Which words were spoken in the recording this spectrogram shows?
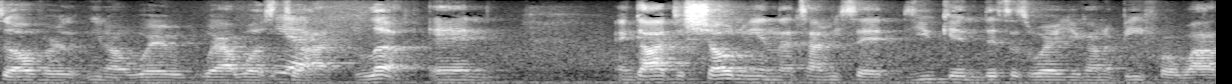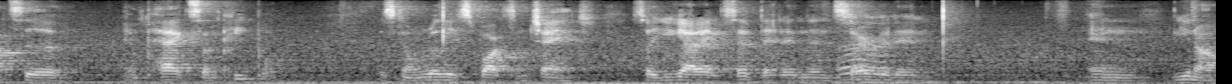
to over, you know, where where I was till Yeah. I left. And and God just showed me in that time, He said, You can this is where you're gonna be for a while to impact some people. It's gonna really spark some change. So you gotta accept that and then serve Mm. it and and you know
